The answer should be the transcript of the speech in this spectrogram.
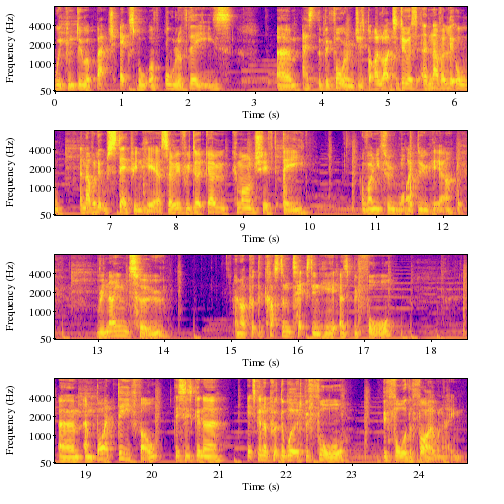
we can do a batch export of all of these um, as the before images. But I like to do a, another little another little step in here. So if we do, go Command Shift E, I'll run you through what I do here. Rename to, and I put the custom text in here as before. Um, and by default, this is gonna it's to put the word before before the file name,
